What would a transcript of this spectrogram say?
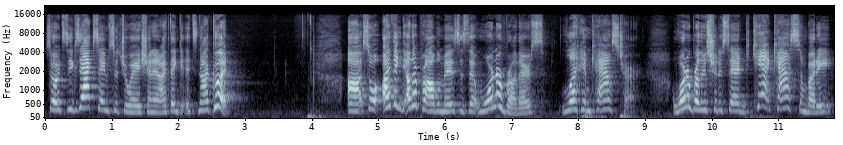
So it's the exact same situation, and I think it's not good. Uh, so I think the other problem is, is that Warner Brothers let him cast her. Warner Brothers should have said, you can't cast somebody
